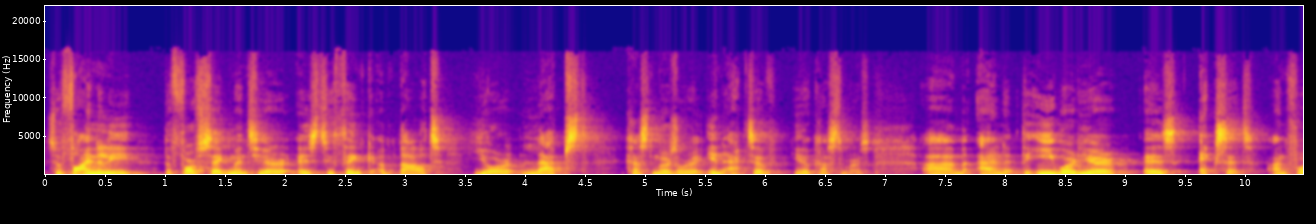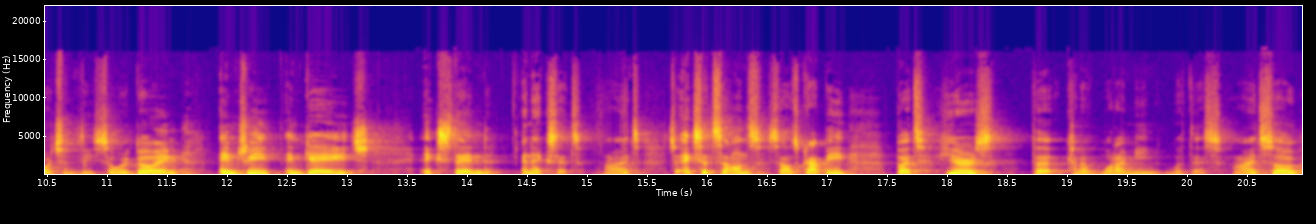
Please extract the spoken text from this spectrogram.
So, finally, the fourth segment here is to think about your lapsed customers or inactive you know, customers. Um, and the E word here is exit, unfortunately. So, we're going entry, engage, extend, and exit, right? So, exit sounds, sounds crappy, but here's the kind of what I mean with this, right? So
